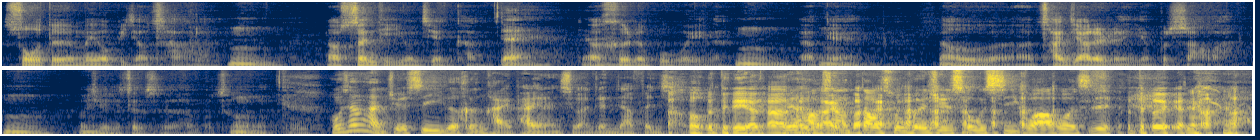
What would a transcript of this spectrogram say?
所得没有比较差了，嗯，然后身体又健康，对，那何乐不为呢？嗯，OK，嗯然后呃参加的人也不少啊。嗯，我觉得这个是很不错的。鸿香感觉是一个很海派，很喜欢跟人家分享。哦，对呀，他因为好像到处会去送西瓜，或是 对啊，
